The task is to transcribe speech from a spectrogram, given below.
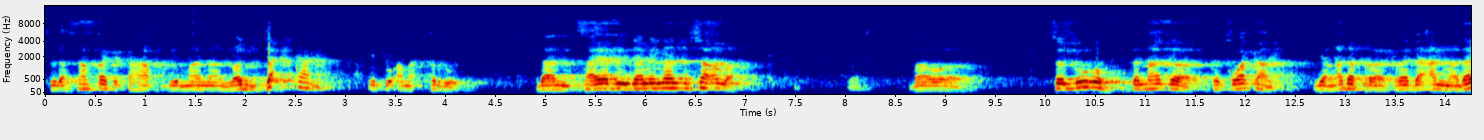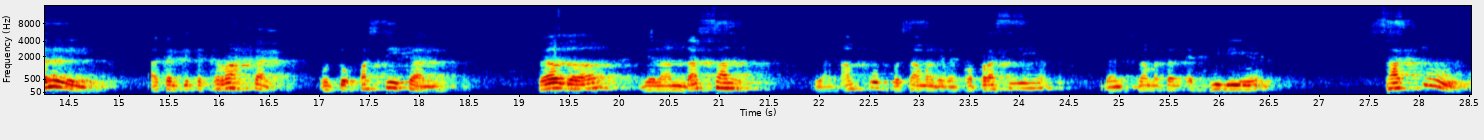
sudah sampai ke tahap di mana lonjakan itu amat perlu. Dan saya beri jaminan insya Allah bahawa seluruh tenaga kekuatan yang ada pada kerajaan madani ini akan kita kerahkan untuk pastikan Felda di landasan yang ampuh bersama dengan kooperasinya dan keselamatan FGB-nya satu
